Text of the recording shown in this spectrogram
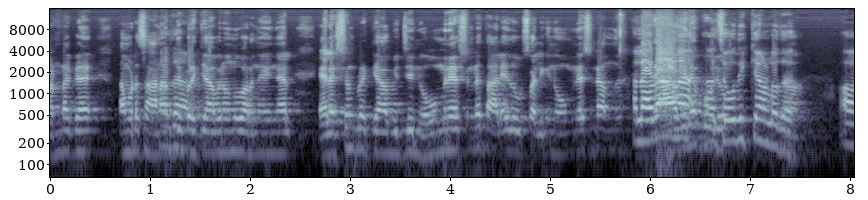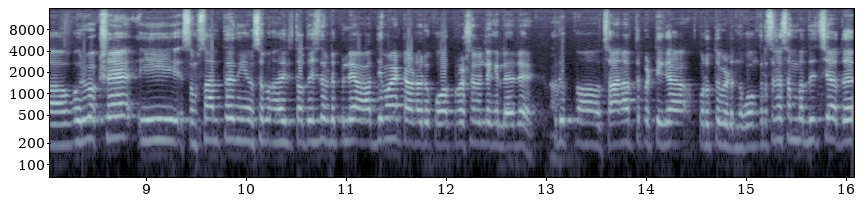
പണ്ടൊക്കെ നമ്മുടെ സ്ഥാനാർത്ഥി പ്രഖ്യാപനം എന്ന് പറഞ്ഞു കഴിഞ്ഞാൽ ഇലക്ഷൻ പ്രഖ്യാപിച്ച് നോമിനേഷന്റെ തലേ ദിവസം അല്ലെങ്കിൽ നോമിനേഷന്റെ അന്ന് ചോദിക്കാനുള്ളത്. ഒരുപക്ഷെ ഈ സംസ്ഥാനത്തെ നിയമസഭ തദ്ദേശ തെരഞ്ഞെടുപ്പിൽ ആദ്യമായിട്ടാണ് ഒരു കോർപ്പറേഷൻ അല്ലെങ്കിൽ അല്ലെ ഒരു സ്ഥാനാർത്ഥി പട്ടിക പുറത്തുവിടുന്നത്. കോൺഗ്രസിനെ സംബന്ധിച്ച് അത്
